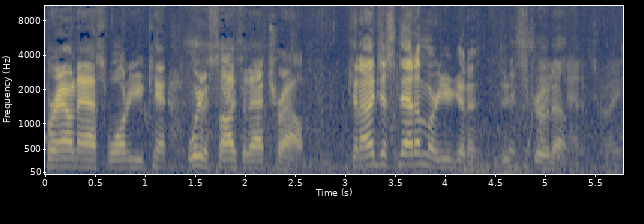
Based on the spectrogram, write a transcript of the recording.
brown ass water, you can't. Look at the size of that trout. Can I just net him, or are you gonna do, This is screw it up? right.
